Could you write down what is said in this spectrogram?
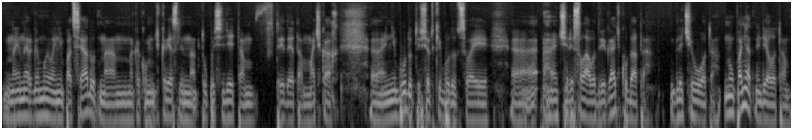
на энергомыло не подсядут, на, на каком-нибудь кресле на, тупо сидеть там в 3D там очках э, не будут и все-таки будут свои э, чересла выдвигать куда-то для чего-то. Ну, понятное дело, там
